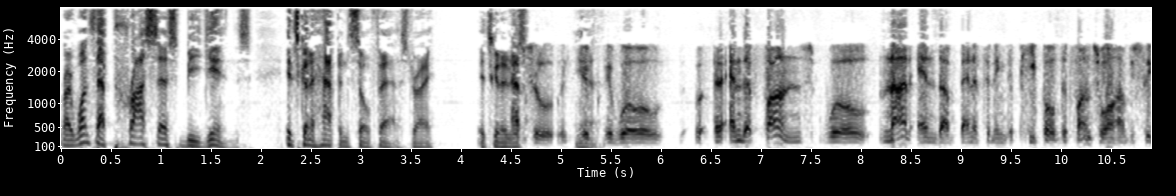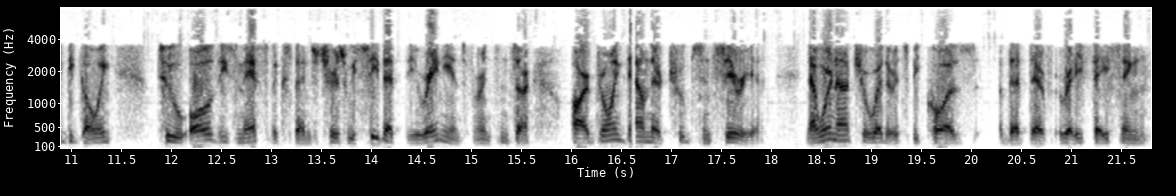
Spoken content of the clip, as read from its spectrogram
right? Once that process begins, it's going to happen so fast, right? It's going to just Absolutely. It, it will, and the funds will not end up benefiting the people. The funds will obviously be going to all of these massive expenditures. We see that the Iranians, for instance, are are drawing down their troops in Syria. Now we're not sure whether it's because that they're already facing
